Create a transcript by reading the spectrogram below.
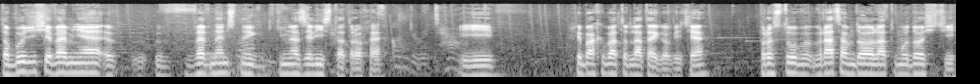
to budzi się we mnie wewnętrzny gimnazjalista trochę. I chyba, chyba to dlatego, wiecie? Po prostu wracam do lat młodości,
